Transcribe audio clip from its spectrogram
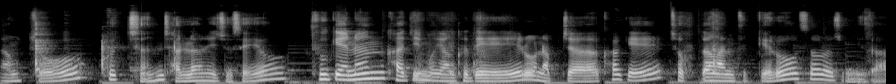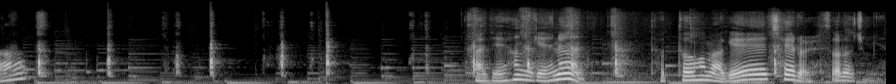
양쪽 끝은 잘라내 주세요. 두 개는 가지 모양 그대로 납작하게 적당한 두께로 썰어 줍니다. 가지 한 개는 도톰하게 채를 썰어줍니다.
